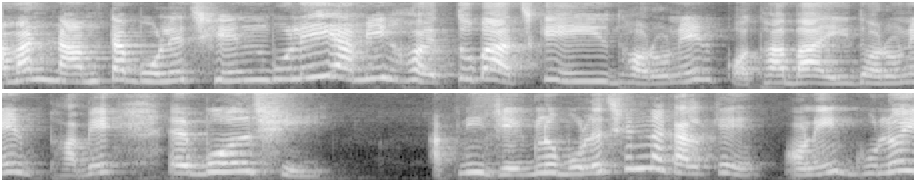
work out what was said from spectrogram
আমার নামটা বলেছেন বলেই আমি হয়তো বা আজকে এই ধরনের কথা বা এই ধরনের ভাবে বলছি। আপনি যেগুলো বলেছেন না কালকে, অনেকগুলোই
